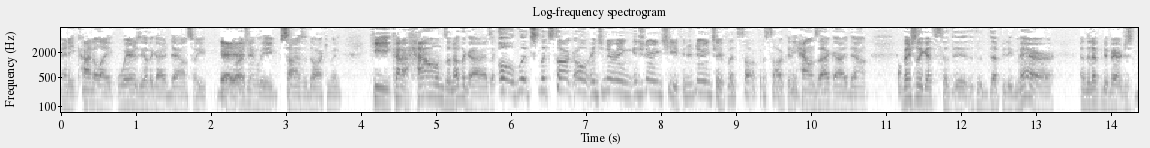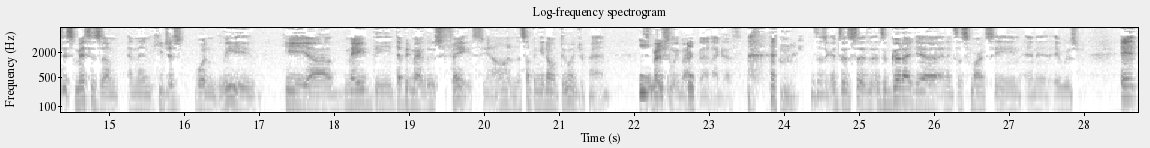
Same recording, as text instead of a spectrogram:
and he kind of like wears the other guy down, so he Yeah, yeah. signs the document. He kind of hounds another guy. He's like, "Oh, let's let's talk. Oh, engineering, engineering chief, engineering chief. Let's talk, let's talk." And he hounds that guy down. Eventually, gets to the, the deputy mayor, and the deputy mayor just dismisses him, and then he just wouldn't leave. He uh, made the deputy mayor lose face, you know, and it's something you don't do in Japan, especially back then, I guess. it's, a, it's, a, it's a good idea, and it's a smart scene, and it, it was, it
